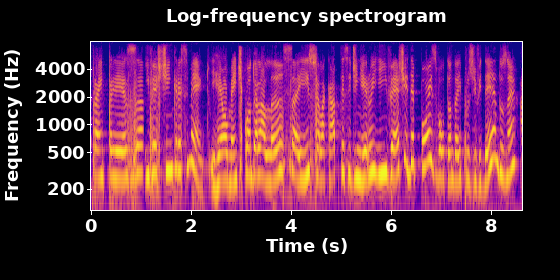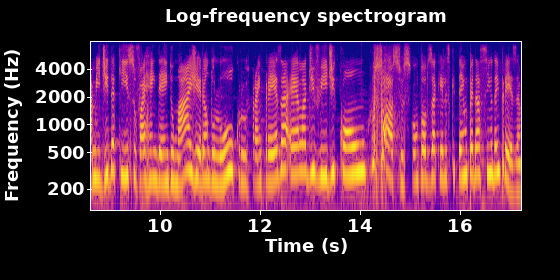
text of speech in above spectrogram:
para a empresa investir em crescimento. E realmente, quando ela lança isso, ela capta esse dinheiro e investe e depois voltando aí para os dividendos, né? À medida que isso vai rendendo mais, gerando lucro para a empresa, ela divide com os sócios, com todos aqueles que têm um pedacinho da empresa.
